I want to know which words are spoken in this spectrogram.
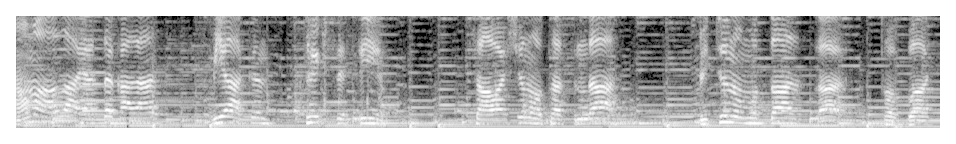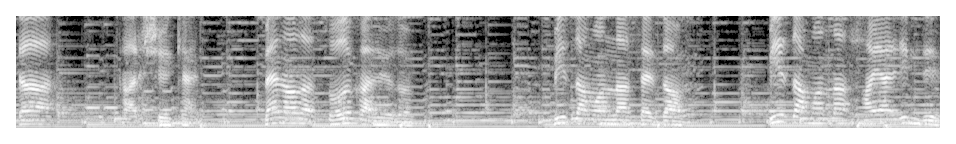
Ama hala hayatta kalan bir akın tek sesiyim. Savaşın ortasında bütün umutlarla toprakta karışırken ben hala soluk arıyordum. Bir zamanlar sevdam, bir zamanlar hayalimdi.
